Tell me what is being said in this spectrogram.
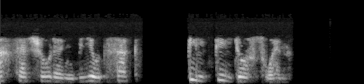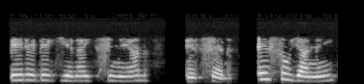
Artzatxoren bihotzak pil-pil jo zuen. Bere begien aitzinean ez zen ez oianik,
